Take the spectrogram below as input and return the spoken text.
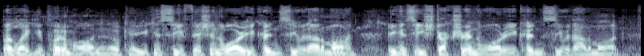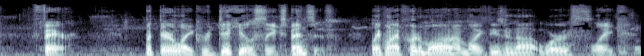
but like you put them on and okay, you can see fish in the water you couldn't see without them on. You can see structure in the water you couldn't see without them on. Fair. But they're like ridiculously expensive. Like when I put them on, I'm like, these are not worth like They're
